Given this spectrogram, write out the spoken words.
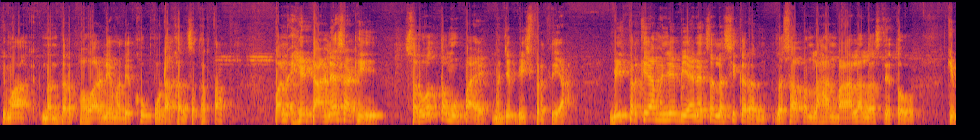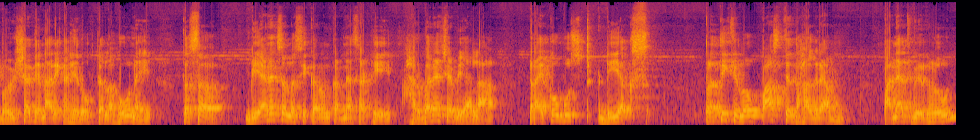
किंवा नंतर फवारणीमध्ये खूप मोठा खर्च करतात. पण हे टाळण्यासाठी सर्वोत्तम उपाय म्हणजे बीज प्रक्रिया बीज प्रक्रिया म्हणजे बियाण्याचं लसीकरण. जसं आपण लहान बाळाला लस देतो की भविष्यात येणारे काही रोग त्याला होऊ नये तसं बियाण्याचं लसीकरण करण्यासाठी हरभऱ्याच्या बियाला ट्रायकोबुस्ट डीएक्स प्रति किलो पाच ते दहा ग्रॅम पाण्यात विरघळवून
